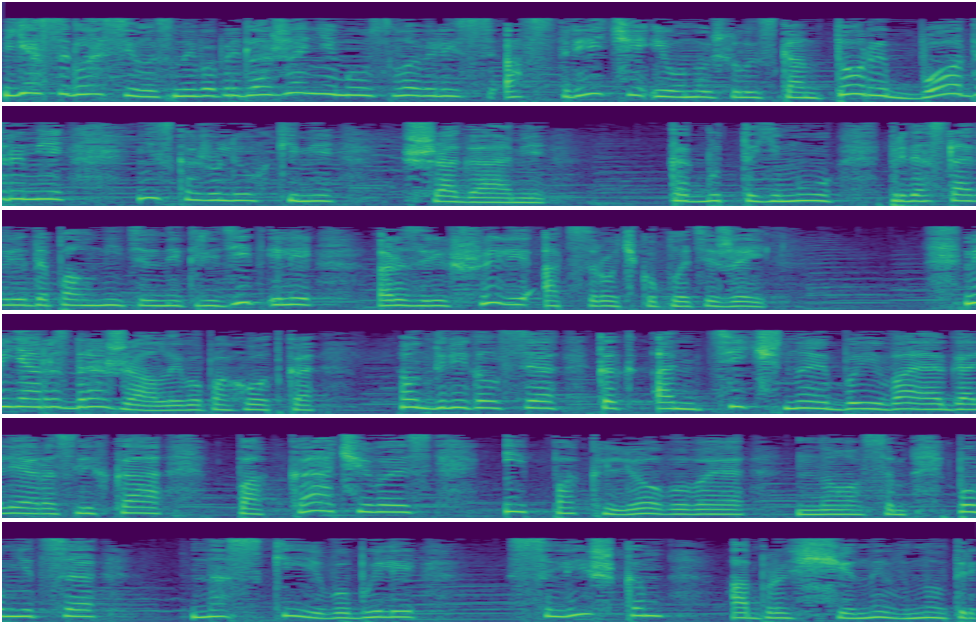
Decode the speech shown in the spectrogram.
Я согласилась на его предложение, мы условились о встрече, и он вышел из конторы бодрыми, не скажу легкими, шагами, как будто ему предоставили дополнительный кредит или разрешили отсрочку платежей. Меня раздражала его походка — он двигался, как античная боевая галера, слегка покачиваясь и поклевывая носом. Помнится, носки его были слишком обращены внутрь.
